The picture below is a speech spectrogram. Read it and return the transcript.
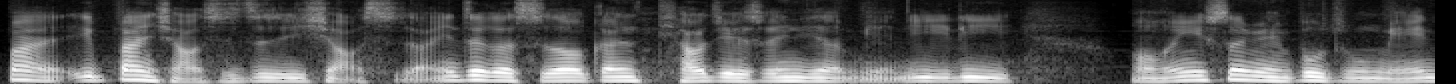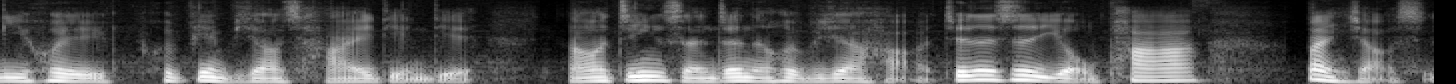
半一半小时至一小时啊，因为这个时候跟调节身体的免疫力哦，因为睡眠不足，免疫力会会变比较差一点点。然后精神真的会比较好，真的是有趴半小时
